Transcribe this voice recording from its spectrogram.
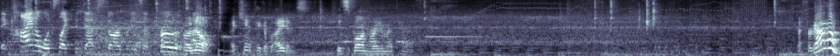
that kind of looks like the Death Star, but it's a prototype. Oh no, I can't pick up items. It spawned right in my path. I forgot how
